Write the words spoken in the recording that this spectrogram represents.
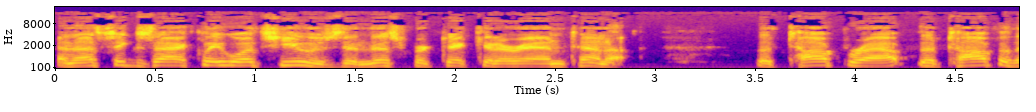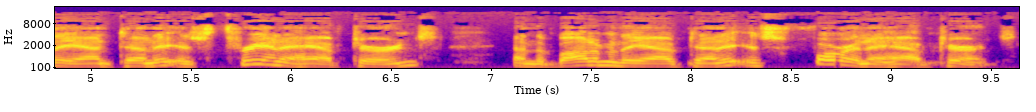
And that's exactly what's used in this particular antenna. The top wrap, the top of the antenna is three and a half turns, and the bottom of the antenna is four and a half turns.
